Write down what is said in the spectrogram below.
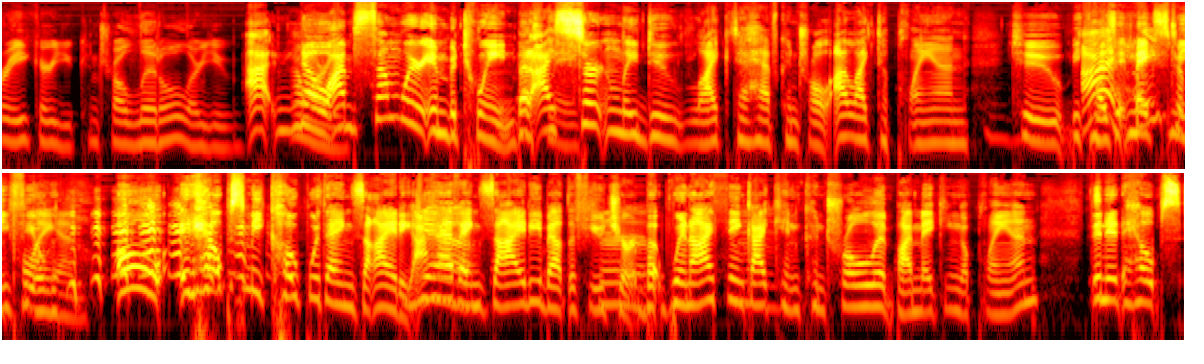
freak or you control little or you I, no, you? I'm somewhere in between, but That's I me. certainly do like to have control. I like to plan mm-hmm. to because I it makes me feel. Oh, it helps me cope with anxiety. I have anxiety about the future, Sure. but when I think I mm. can control it by making a plan, then it helps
